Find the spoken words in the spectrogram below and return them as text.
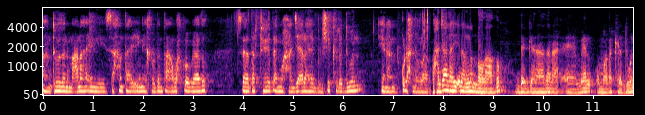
aantoodana macnaha inay saxan tahay iyo inay khaldan tahay aan wax ka ogaado. Sidaa darteed an waxaan jeclahay bulsho kala duwan inaan ku dhex noolaado. Waxaan jeclahay inaan la noolaado deganaadana meel ummado kala duwan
